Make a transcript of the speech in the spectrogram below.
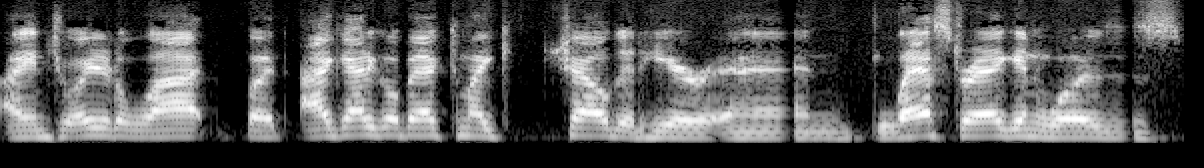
I enjoyed it a lot, but I got to go back to my childhood here. And Last Dragon was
